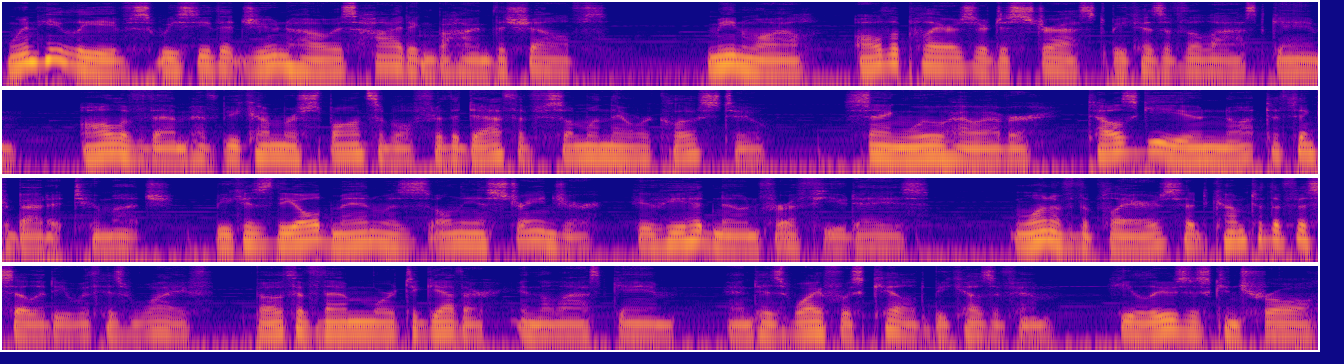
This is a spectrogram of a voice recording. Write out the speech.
When he leaves, we see that Junho is hiding behind the shelves. Meanwhile, all the players are distressed because of the last game. All of them have become responsible for the death of someone they were close to. Sang-woo, however, tells Gi-hun not to think about it too much, because the old man was only a stranger who he had known for a few days. One of the players had come to the facility with his wife. Both of them were together in the last game, and his wife was killed because of him. He loses control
